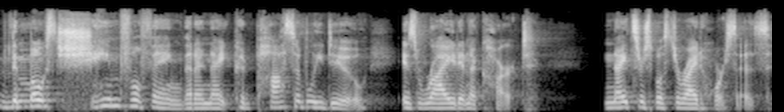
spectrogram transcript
the most shameful thing that a knight could possibly do is ride in a cart. Knights are supposed to ride horses.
